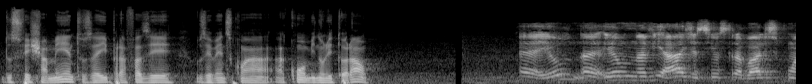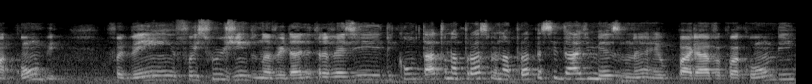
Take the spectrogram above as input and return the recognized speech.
dos fechamentos aí para fazer os eventos com a, a Kombi no litoral? É, eu na, eu na viagem assim os trabalhos com a Kombi foi bem foi surgindo na verdade através de, de contato na próxima na própria cidade mesmo, né? Eu parava com a Kombi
